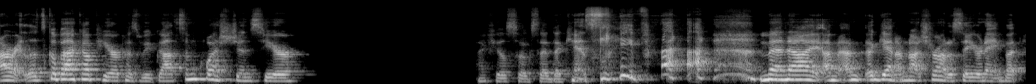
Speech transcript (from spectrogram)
All right. Let's go back up here because we've got some questions here. I feel so excited I can't sleep. Manai, I'm, I'm, again, I'm not sure how to say your name, but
